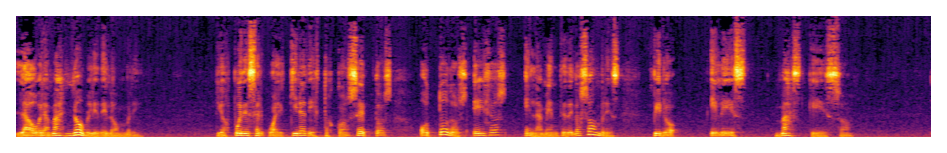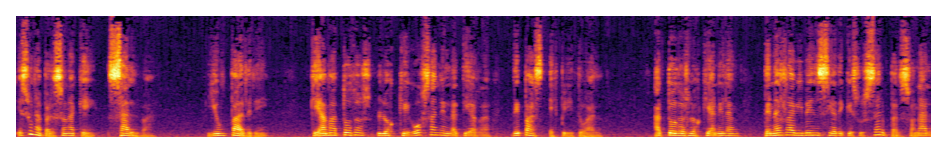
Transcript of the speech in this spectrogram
la obra más noble del hombre. Dios puede ser cualquiera de estos conceptos o todos ellos en la mente de los hombres, pero Él es más que eso. Es una persona que salva y un Padre que ama a todos los que gozan en la tierra de paz espiritual, a todos los que anhelan tener la vivencia de que su ser personal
